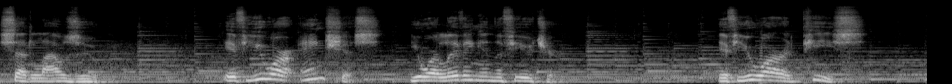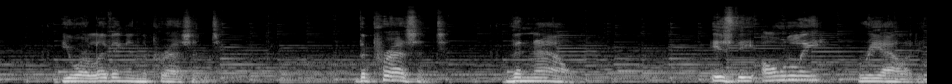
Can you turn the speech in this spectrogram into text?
said Lao Tzu. If you are anxious, you are living in the future. If you are at peace, you are living in the present. The present, the now, is the only reality.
